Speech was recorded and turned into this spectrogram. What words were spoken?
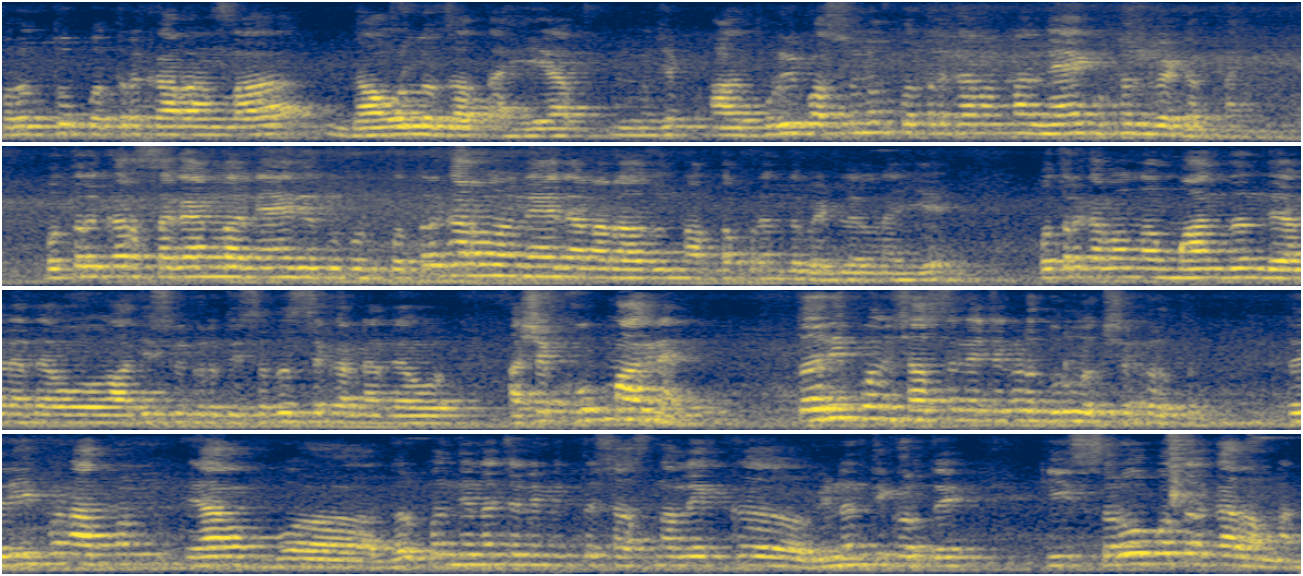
परंतु पत्रकारांना डावललं जात आहे. या म्हणजे पूर्वीपासूनच पत्रकारांना न्याय कुठंच भेटत नाही. पत्रकार सगळ्यांना न्याय देतो पण पत्रकारांना न्याय देणारा अजून आतापर्यंत भेटलेला नाहीये. पत्रकारांना मानधन देण्यात यावं अधिस्वीकृती सदस्य करण्यात यावं अशा खूप मागण्या आहेत. तरी पण शासन याच्याकडे दुर्लक्ष करतं. तरी पण आपण या ब- दर्पण दिनाच्या निमित्त शासनाला एक विनंती करतोय की सर्व पत्रकारांना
